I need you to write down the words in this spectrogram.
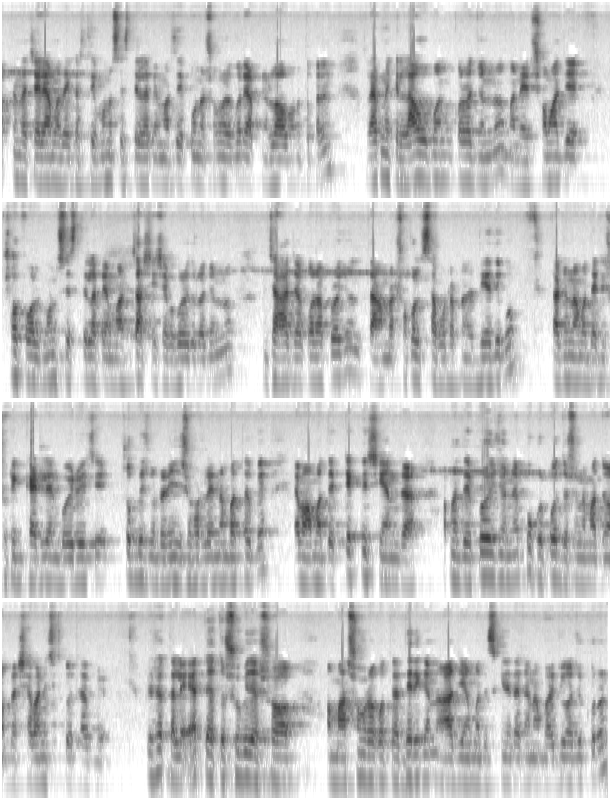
আপনারা চাইলে আমাদের কাছ থেকে মনোসেস তেলাপিয়া মাছের পণ্য সংগ্রহ করে আপনি লাভবান হতে পারেন। আর আপনাকে লাভবান করার জন্য মানে সমাজে সফল মনোসেস তেলাপিয়া মাছ চাষ হিসেবে গড়ে তোলার জন্য যা যা করা প্রয়োজন, তা আমরা সকল সাপোর্ট আপনাদের দিয়ে দেবো। তার জন্য আমাদের একটি সঠিক গাইডলাইন বই রয়েছে, চব্বিশ ঘণ্টা নিজস্ব হটলাইন নাম্বার থাকবে এবং আমাদের টেকনিশিয়ানরা আপনাদের প্রয়োজনে পুকুর প্রদর্শনের মাধ্যমে আপনার সেবা নিশ্চিত করে থাকবে। কৃষক তাহলে এত এত সুবিধা সহ মাছ সংগ্রহ করতে দেরি কেন? আজই আমাদের স্ক্রিনে থাকা নাম্বারে যোগাযোগ করুন।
